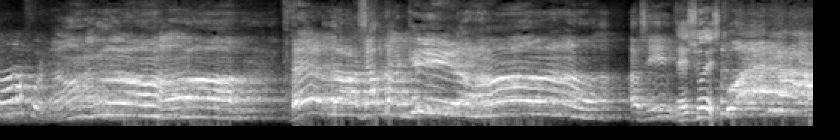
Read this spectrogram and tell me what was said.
Toda la fuerza. ¡Cerda, sal de aquí! Ah. ¿Así? Eso es. Hasta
